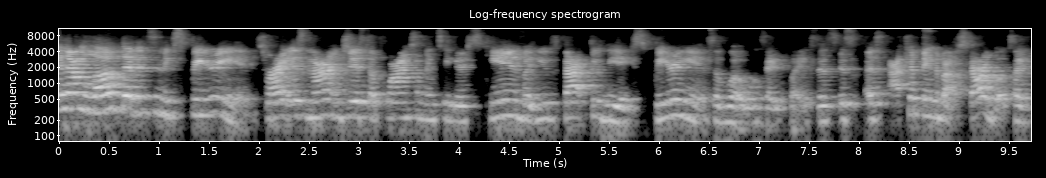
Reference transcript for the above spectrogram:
And I love that it's an experience, right? It's not just applying something to your skin, but you've thought through the experience of what will take place. It's, it's, it's, I kept thinking about Starbucks. Like,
